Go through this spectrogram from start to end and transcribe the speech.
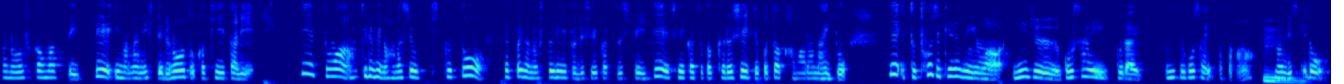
あの深まっていって、今何してるの？とか聞いたり、で、えっとまあ、ケルビンの話を聞くと、やっぱりあのストリートで生活していて、生活が苦しいということは変わらないと。で、えっと、当時ケルビンは25歳ぐらい、25歳だったかな、うんなんですけど、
